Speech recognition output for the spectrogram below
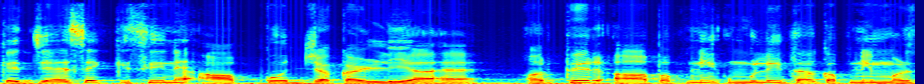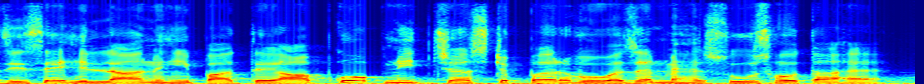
कि जैसे किसी ने आपको जकड़ लिया है। और फिर आप अपनी उंगली तक अपनी मर्ज़ी से हिला नहीं पाते। आपको अपनी चेस्ट पर वज़न महसूस होता है।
